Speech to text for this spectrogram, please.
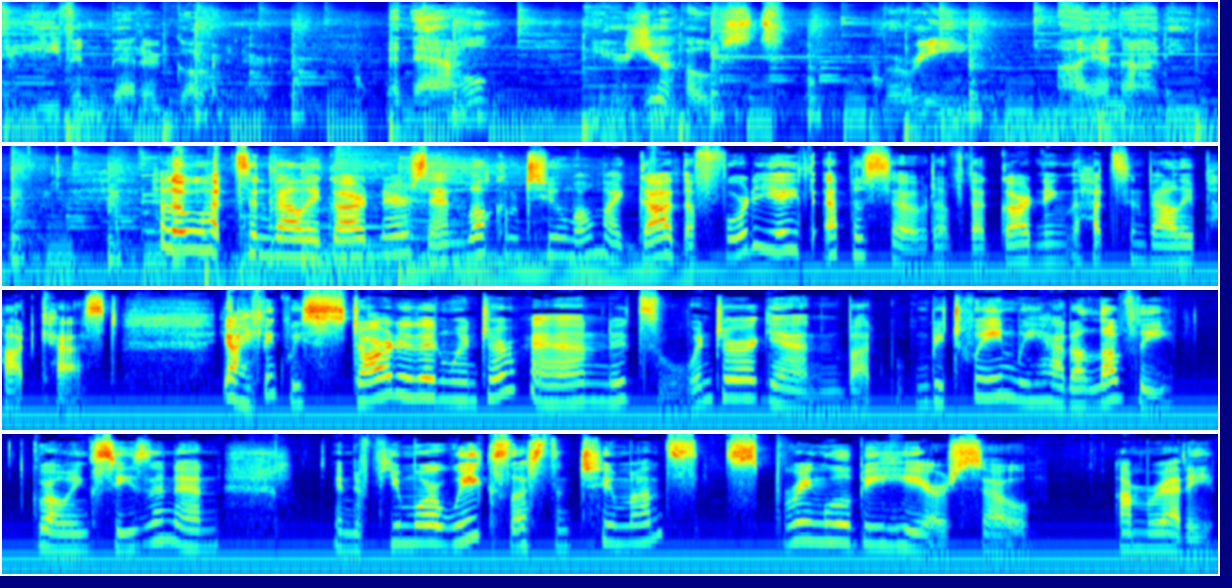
an even better gardener. And now, here's your host, Marie Iannotti. Hello, Hudson Valley gardeners, and welcome to, oh my God, the 48th episode of the Gardening the Hudson Valley podcast. Yeah, I think we started in winter and it's winter again, but in between we had a lovely growing season, and in a few more weeks, less than two months, spring will be here, so I'm ready.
